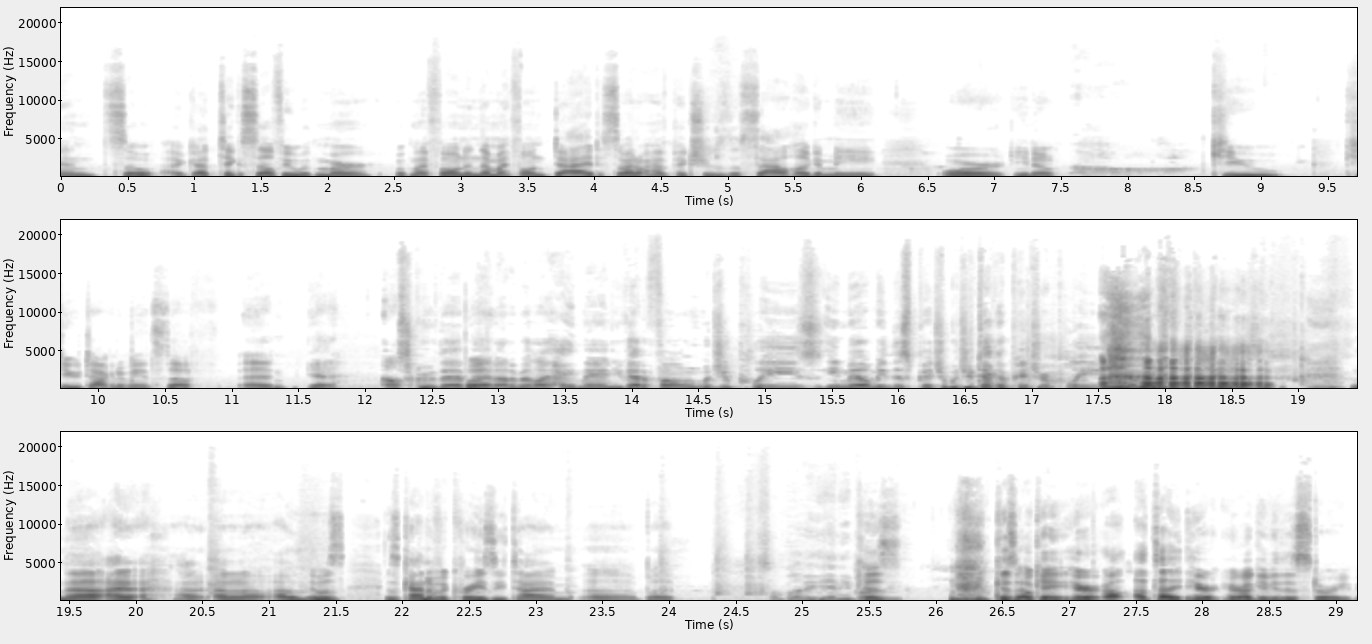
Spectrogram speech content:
and so I got to take a selfie with Murr with my phone, and then my phone died, so I don't have pictures of Sal hugging me, or you know, Q, Q talking to me and stuff. And yeah, I'll screw that, But- man. I'd have been like, "Hey, man, you got a phone? Would you please email me this picture? Would you take a picture, please?" I mean, please. nah, I, I I don't know. I was it was it was kind of a crazy time, uh, but Somebody, anybody. because because okay, here I'll, I'll tell you here here I'll give you this story.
